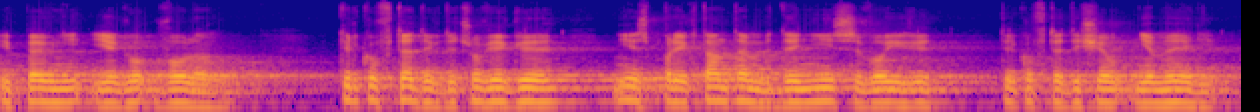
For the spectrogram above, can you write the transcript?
i pełni Jego wolę. Tylko wtedy, gdy człowiek nie jest projektantem dyni swoich, tylko wtedy się nie myli.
